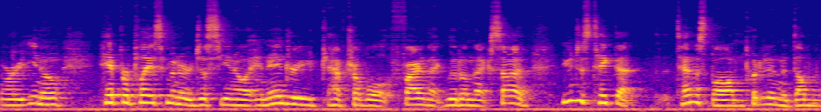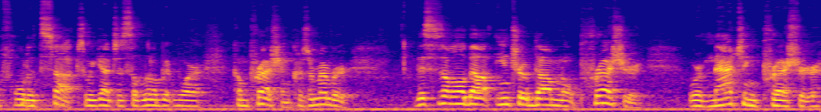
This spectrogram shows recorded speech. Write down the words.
or, you know, hip replacement or just, you know, an injury, you have trouble firing that glute on that side, you can just take that tennis ball and put it in a double folded sock. So we got just a little bit more compression. Because remember, this is all about intra-abdominal pressure. We're matching pressure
